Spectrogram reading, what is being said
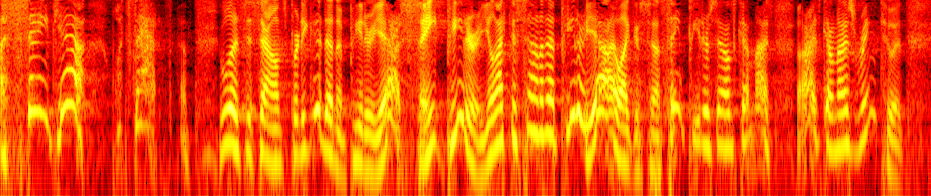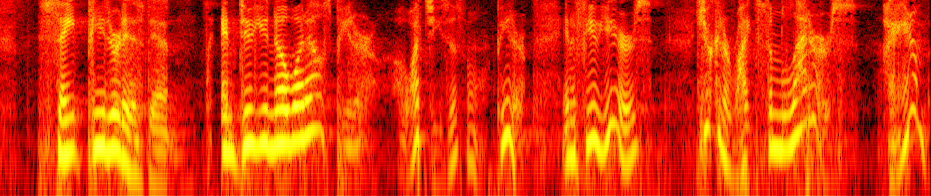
a saint, yeah. What's that? Well, it sounds pretty good, doesn't it, Peter? Yeah, Saint Peter. You like the sound of that, Peter? Yeah, I like the sound. Saint Peter sounds kind of nice. All right, it's got a nice ring to it. Saint Peter it is then. And do you know what else, Peter? Oh, what, Jesus? Oh, Peter, in a few years, you're going to write some letters. I am.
